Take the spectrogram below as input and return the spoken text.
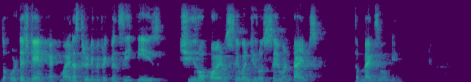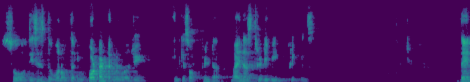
the voltage gain at minus 3 dB frequency is 0.707 times the maximum gain. So this is the one of the important terminology in case of filter minus 3 dB frequency. Then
